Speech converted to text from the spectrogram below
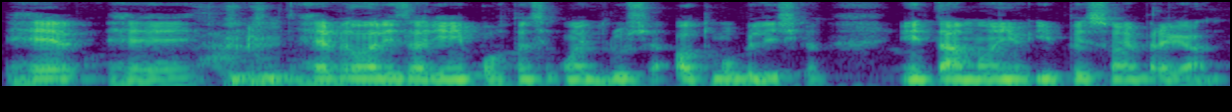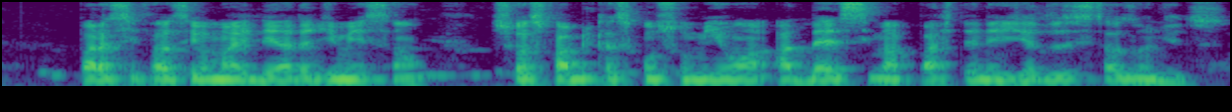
re, re, revelarizaria a importância com a indústria automobilística em tamanho e pessoal empregado. Para se fazer uma ideia da dimensão, suas fábricas consumiam a décima parte da energia dos Estados Unidos.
